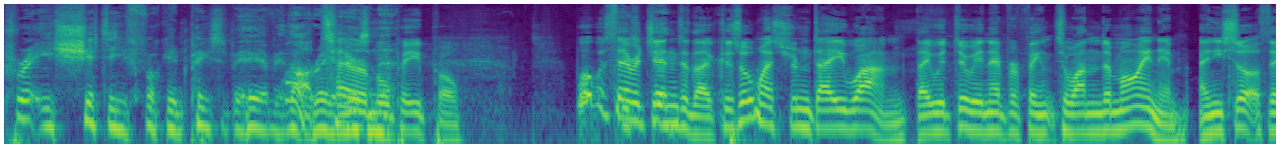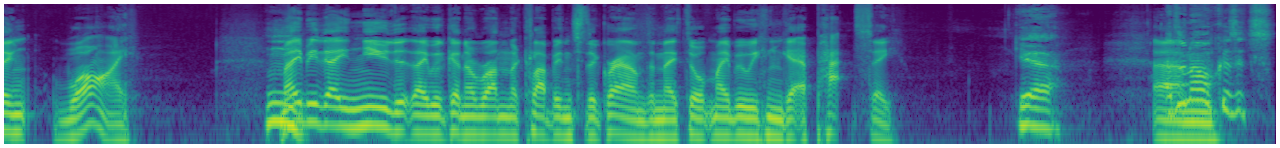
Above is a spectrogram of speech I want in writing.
pretty shitty fucking piece of behaviour. that What really, isn't terrible people. What was their agenda though? Because almost from day one, they were doing everything to undermine him, and you sort of think, why? Hmm. Maybe they knew that they were going to run the club into the ground, and they thought maybe we can get a patsy. Yeah. I don't Um, know because it's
